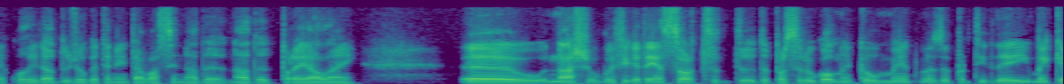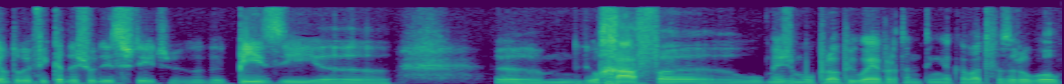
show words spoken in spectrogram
A qualidade do jogo até nem estava assim nada, nada por aí além. Uh, o Benfica tem a sorte de, de, aparecer o gol naquele momento, mas a partir daí o meio campo do Benfica deixou de existir. Pizzi, uh, uh, Rafa, o mesmo o próprio Everton tinha acabado de fazer o gol.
